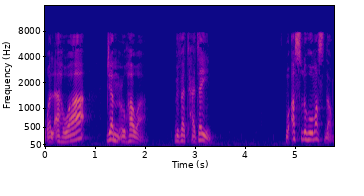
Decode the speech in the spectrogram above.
والأهواء جمع هوى بفتحتين وأصله مصدر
